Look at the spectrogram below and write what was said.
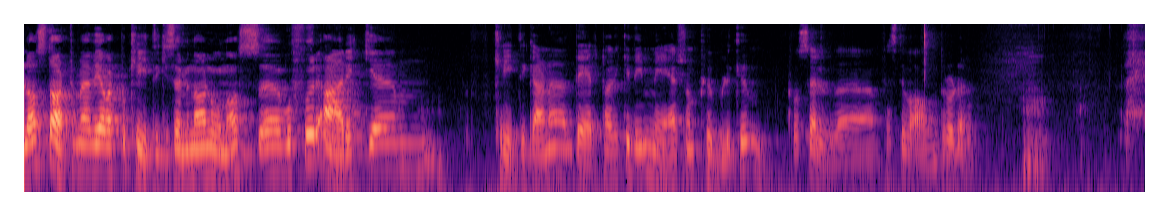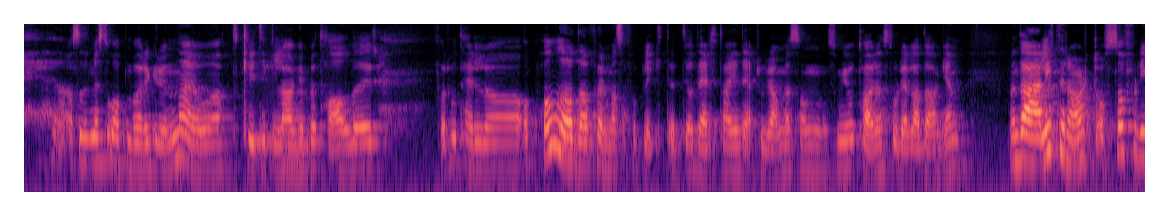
la oss starte med Vi har vært på kritikerseminar, noen av oss. Eh, hvorfor er ikke mm, kritikerne Deltar ikke de mer som publikum på selve festivalen, tror dere? Altså Den mest åpenbare grunnen er jo at kritikerlaget betaler for hotell og opphold, og da føler man seg forpliktet til å delta i det programmet, som, som jo tar en stor del av dagen. Men det er litt rart også, fordi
